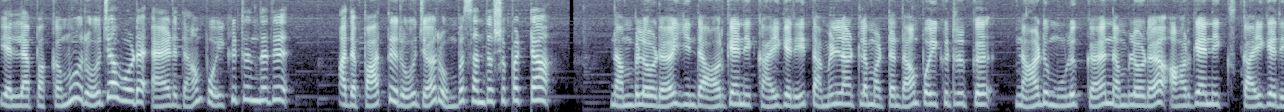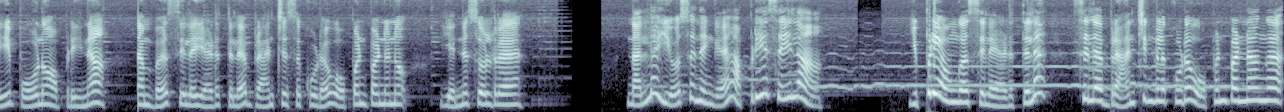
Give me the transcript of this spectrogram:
எல்லா பக்கமும் ரோஜாவோட ஆடு தான் போய்கிட்டு இருந்தது. அதை பார்த்து ரோஜா ரொம்ப சந்தோஷப்பட்டா. நம்மளோட இந்த ஆர்கானிக் காய்கறி தமிழ்நாட்டில் மட்டும்தான் போய்கிட்டு இருக்கு. நாடு முழுக்க நம்மளோட ஆர்கானிக் காய்கறி போனோம் அப்படின்னா நம்ம சில இடத்துல பிரான்ச்சஸை கூட ஓபன் பண்ணணும். என்ன சொல்ற? நல்ல யோசனைங்க. அப்படியே செய்யலாம். இப்படி அவங்க சில இடத்துல சில பிரான்ச்சுங்களை கூட ஓபன் பண்ணாங்க.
